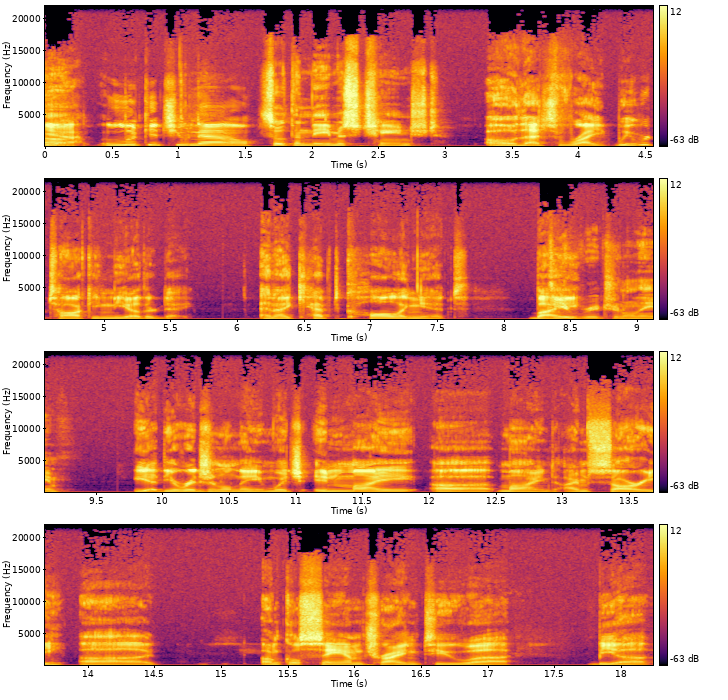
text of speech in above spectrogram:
Yeah. Look at you now. So the name has changed. Oh, that's right. We were talking the other day, and I kept calling it by The original name. yeah the original name which in my uh mind i'm sorry uh uncle sam trying to uh be a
